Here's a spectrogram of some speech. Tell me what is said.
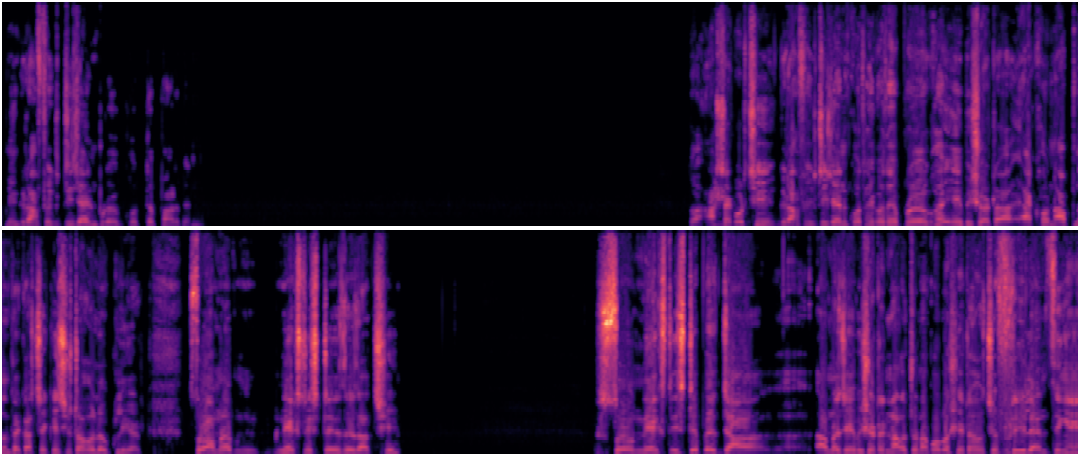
আপনি গ্রাফিক্স ডিজাইন প্রয়োগ করতে পারবেন। তো আশা করছি গ্রাফিক্স ডিজাইন কোথায় কোথায় প্রয়োগ হয়, এই বিষয়টা এখন আপনাদের কাছে কিছুটা হলেও ক্লিয়ার তো আমরা নেক্সট স্টেজে যাচ্ছি। সো নেক্সট স্টেপে যা, আমরা যে বিষয়টা নিয়ে আলোচনা করব, সেটা হচ্ছে ফ্রিল্যান্সিং এ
